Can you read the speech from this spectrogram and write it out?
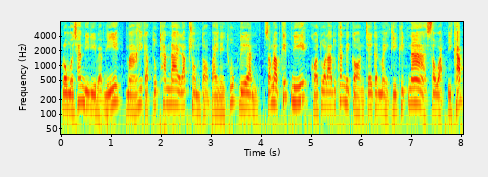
โปรโมชั่นดีๆ แบบนี้ มาให้กับทุกท่านได้รับชมต่อไปในทุกเดือนสำหรับคลิปนี้ขอตัวลาทุกท่านไปก่อน เจอกันใหม่อีกทีคลิปหน้า สวัสดีครับ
